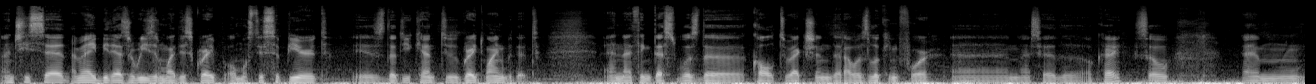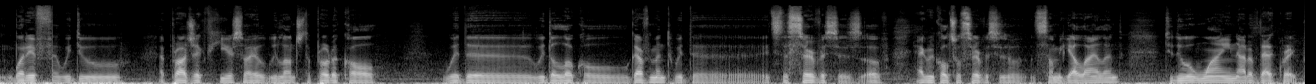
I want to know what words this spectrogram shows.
and she said maybe there's a reason why this grape almost disappeared is that you can't do great wine with it. And I think this was the call to action that I was looking for. And I said, uh, okay, so um, what if we do a project here? So I, we launched a protocol with the with the local government, with the it's the services of agricultural services of San Miguel Island, to do a wine out of that grape.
